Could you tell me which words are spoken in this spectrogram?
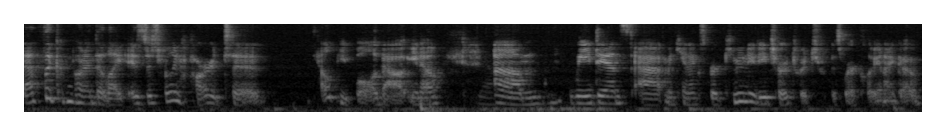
that's the component that like is just really hard to tell people about, you know. Yeah. Um, we danced at Mechanicsburg Community Church, which is where Chloe and I go,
